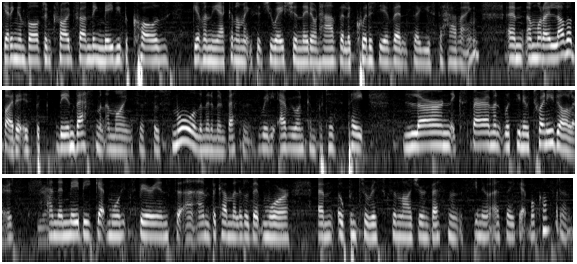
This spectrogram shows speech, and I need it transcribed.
getting involved in crowdfunding, maybe because, given the economic situation, they don't have the liquidity events they're used to having. Um, and what I love about it is bec- the investment amounts are so small, the minimum investments, really everyone can participate, learn, experiment with, you know, $20 Yeah. and then maybe get more experienced and, and become a little bit more um, open to risks and larger investments, you know, as they get more confident.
